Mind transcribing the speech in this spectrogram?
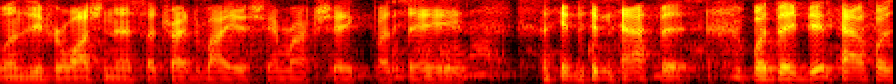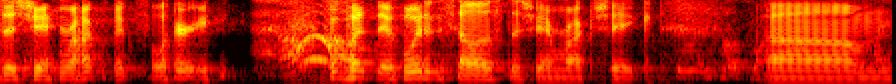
Lindsay, if you're watching this, I tried to buy you a Shamrock Shake, but They they didn't they didn't have it. What they did have was a Shamrock McFlurry, oh. but they wouldn't tell us the Shamrock Shake. They wouldn't tell us. Um,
